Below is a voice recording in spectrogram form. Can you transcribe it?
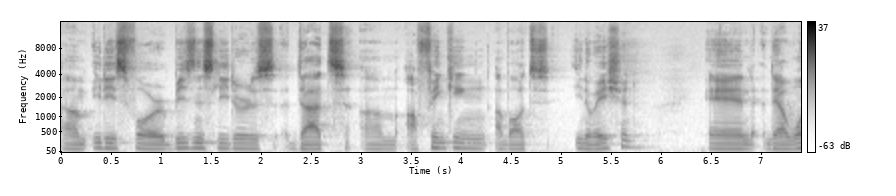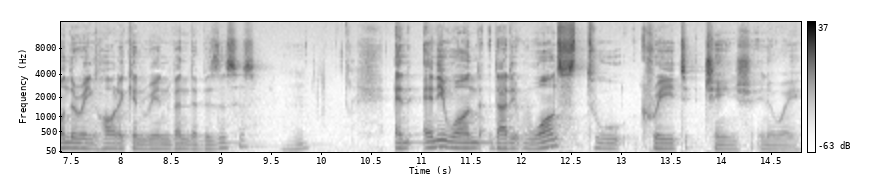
Um, it is for business leaders that um, are thinking about innovation, and they are wondering how they can reinvent their businesses. Mhm. and anyone that it wants to create change in a way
